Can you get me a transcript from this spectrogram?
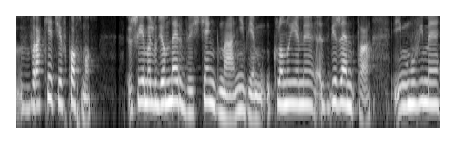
w rakiecie w kosmos. Szyjemy ludziom nerwy, ścięgna, nie wiem, klonujemy zwierzęta i mówimy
